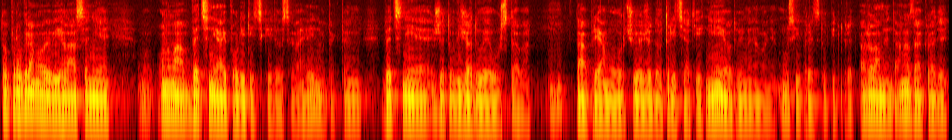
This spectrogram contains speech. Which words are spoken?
To programové vyhlásenie, ono má vecný aj politický dosah. Hej? No tak ten vecný je, že to vyžaduje ústava. Tá priamo určuje, že do 30 dní od vymenovania musí predstúpiť pred parlament a na základe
